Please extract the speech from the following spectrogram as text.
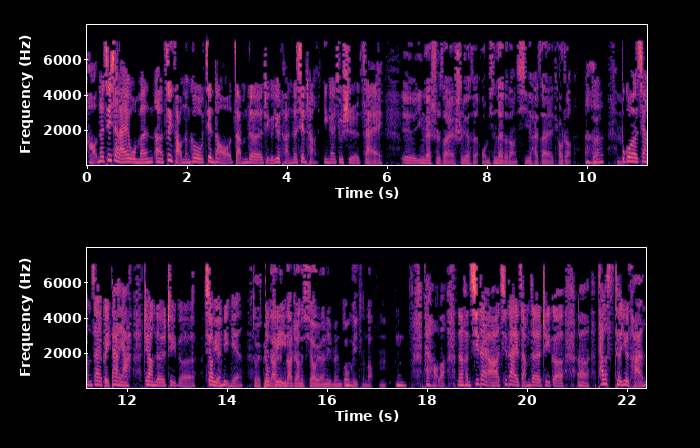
好，那接下来我们呃最早能够见到咱们的这个乐团的现场，应该就是在呃，应该是在十月份，我们现在的档期还在调整。对嗯不过像在北大呀这样的这个校园里面，对，都可以人大这样的校园里面都可以听到。嗯，嗯，太好了，那很期待啊，期待咱们的这个呃泰勒斯特乐团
